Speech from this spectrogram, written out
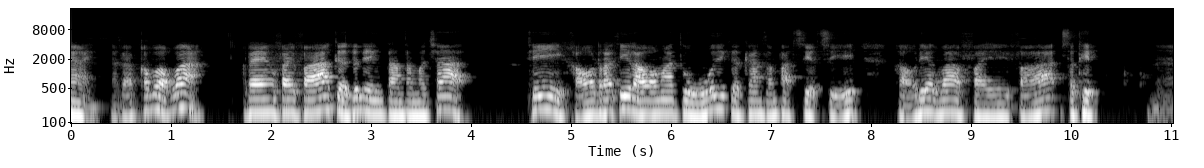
ง่ายๆนะครับเขาบอกว่าแรงไฟฟ้าเกิดขึ้นเองตามธรรมชาติ ที่เขาที่เราเอามาถูที่เกิดการสัมผัสเสียดสี เขาเรียกว่าไฟฟ้าสถิตนะ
